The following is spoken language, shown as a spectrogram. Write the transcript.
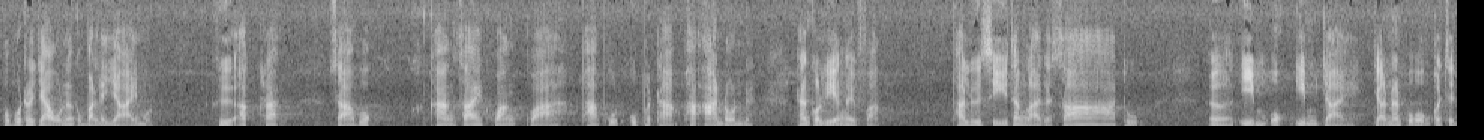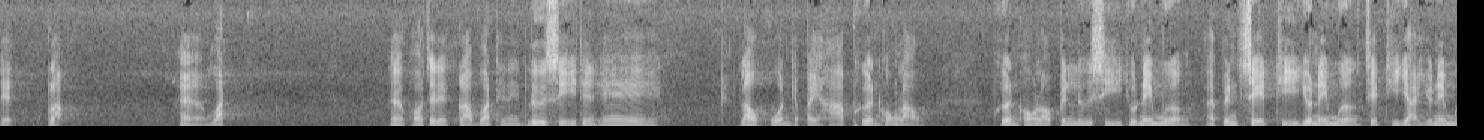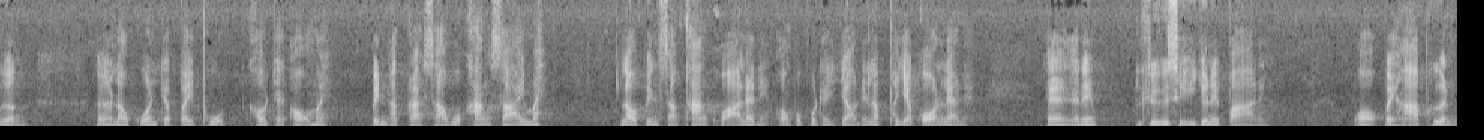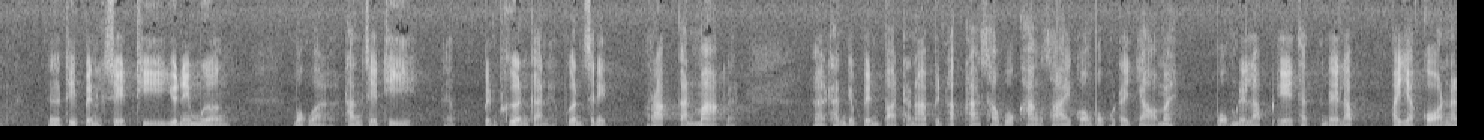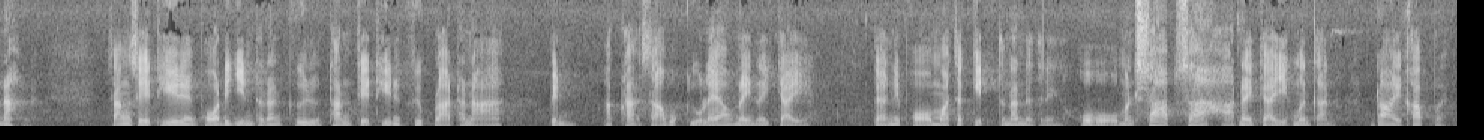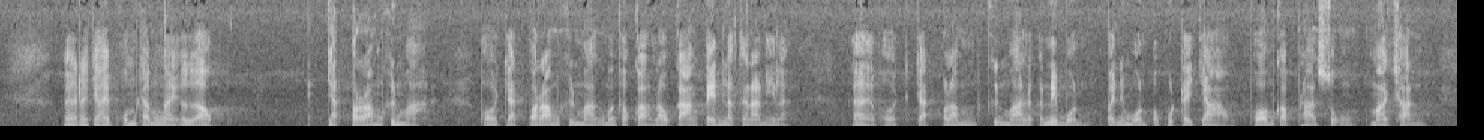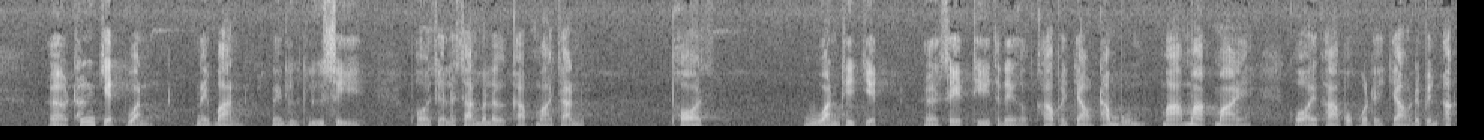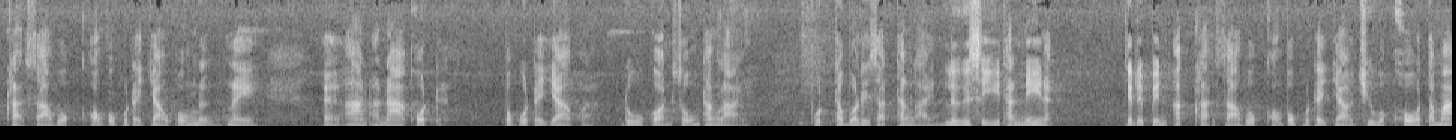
พระพุทธเจ้านั้นก็บรรยายหมด คืออัครสาวก ข้างซ้ายขวางขวา พระพุทธอุปถากพระอานนท์ท่านก็เลี้ยงให้ฟังพระฤาษีทั้งหลายก็สาธุอิ่มอกอิ่มใจ จากนั้นพระองค์ก็จะเด็ดกลับวัดพอจะเด็ดกลับวัดทีนี้ลือศีทีนี้เอเราควรจะไปหาเพื่อนของเรา เพื่อนของเราเป็นลือศีอยู่ในเมืองเป็นเศรษฐีอยู่ในเมือง เศรษฐีใหญ่อยู่ในเมืองเเราควรจะไปพูด เขาจะเอาไหม เป็นอัครสาวกข้างซ้ายไหมเราเป็นสังข้างขวาแล้วเนี่ยของพระพุทธเจ้าได้รับพยากรณ์แล้วเนี่ยแต่นี้ลือศีอยู่ในป่าเนี่ยออกไปหาเพื่อนที่เป็นเศรษฐีอยู่ในเมือง บอกว่าท่านเศรษฐีเป็นเพื่อนกันเพื่อนสนิทรักกันมากเลยท่านจะเป็นปาถนาเป็นอัครสาวกข้างซ้ายของพระพุทธเจ้าไหมผมได้รับเอทัได้รับพยากรณ์แล้วนะ สร้างเศรษฐีเนี่ยพอได้ยินเท่านั้นคือท่านเศรษฐีเนี่ยคือปรารถนาเป็นอัครสาวกอยู่แล้วในในใจ แต่นี้พอมาสกิดเท่านั้นเนี่ยทีนี้โอ้โห มันทราบซาในใจอีกเหมือนกัน ได้ครับแล้วจะให้ผมทำไงเออเอา จัดปรำขึ้นมา พอจัดปรำขึ้นมาเหมือนกับเรากลางเต็นท์ลักษณะนี้แหละอพอจัดปรำขึ้นมาแล้วก็นิมนต์ไปนิมนต์พระพุทธเจ้า พร้อมกับพระสงฆ์มาฉันทั้งเจ็ดวัน ในบ้านในลือศีพอเสร็จริญฉันไปแล้วกลับมาฉันพอวันที่เจ็ดเศรษฐีจะเนี่ยข้าพเจ้าทำบุญมามากมาย ขอให้ข้าพระพุทธเจ้าได้เป็นอัครสาวกของพระพุทธเจ้าองค์หนึ่งในอาอนาคต พระพุทธเจ้าว่าดูก่อนสงฆ์ทั้งหลาย พุทธบริษัททั้งหลายลือศีท่านนี้นะ่ะจะได้เป็นอัครสาวกของพระพุทธเจ้า ชื่อว่าโคตมะ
